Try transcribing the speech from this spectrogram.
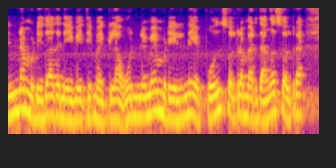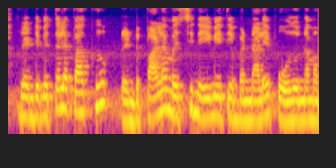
என்ன முடியுதோ அதை நெய்வேத்தியம் வைக்கலாம். ஒன்றுமே முடியலன்னு எப்போதும் சொல்கிற மாதிரி தாங்க சொல்கிறேன் ரெண்டு வெத்தலை பாக்கு ரெண்டு பழம் வச்சு நெய்வேத்தியம் பண்ணாலே போதும். நம்ம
